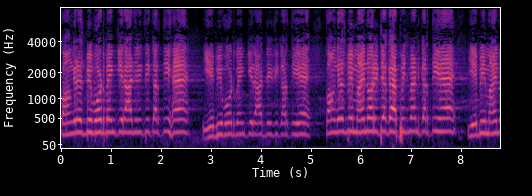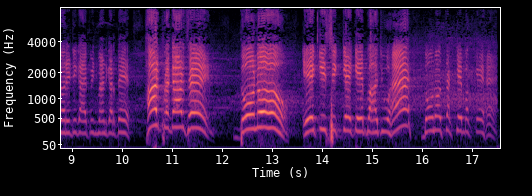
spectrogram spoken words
कांग्रेस भी वोट बैंक की राजनीति करती है, ये भी वोट बैंक की राजनीति करती है। कांग्रेस भी माइनॉरिटी का अपीजमेंट करती है, ये भी माइनॉरिटी का अपीजमेंट करते है। हर प्रकार से दोनों एक ही सिक्के के बाजू है, दोनों चक्के बक्के हैं।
